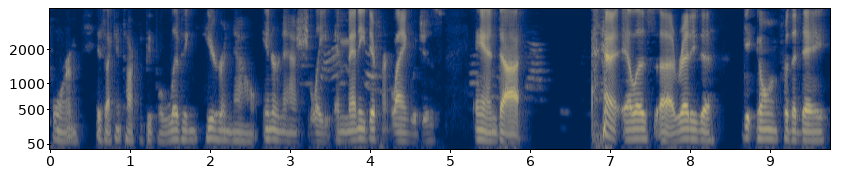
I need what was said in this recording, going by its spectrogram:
forum is I can talk to people living here and now internationally in many different languages. And uh, Ella's uh, ready to get going for the day,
